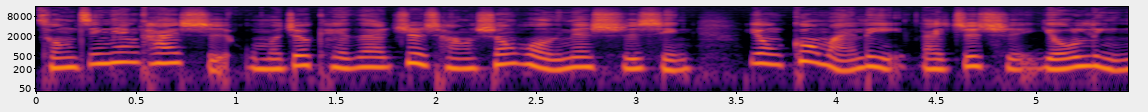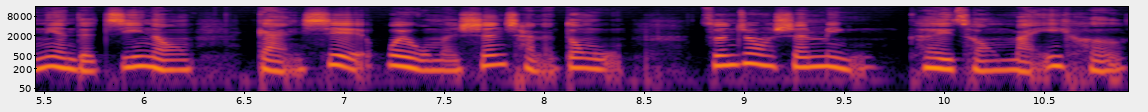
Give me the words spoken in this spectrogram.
从今天开始，我们就可以在日常生活里面实行，用购买力来支持有理念的鸡农，感谢为我们生产的动物。尊重生命，可以从买一盒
